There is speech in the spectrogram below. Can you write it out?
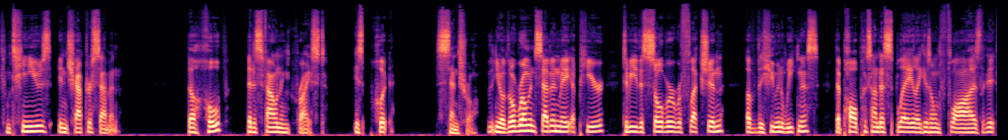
continues in chapter seven, the hope that is found in Christ is put central. You know, though Romans 7 may appear to be the sober reflection of the human weakness that Paul puts on display, like his own flaws, like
